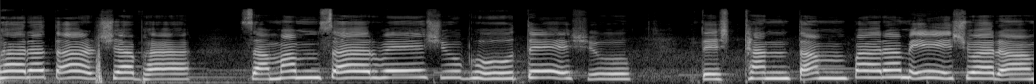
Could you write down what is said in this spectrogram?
भरतर्षभ समं सर्वेषु भूतेषु तिष्ठन्तं परमेश्वरं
